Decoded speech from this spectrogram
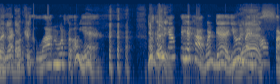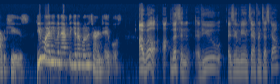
but real I think there's a lot more for oh yeah. Just because you're down with hip hop, we're good. You're invited to all barbecues. You might even have to get up on the turntables. i will uh, listen if you is it gonna be in san francisco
